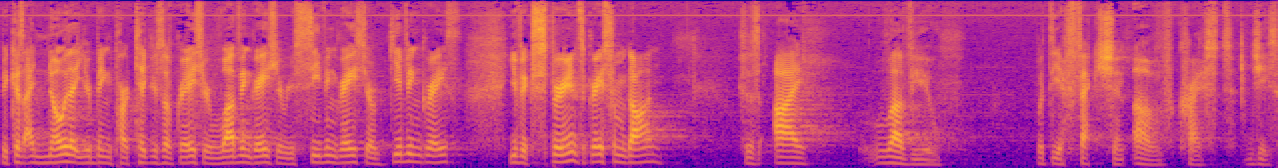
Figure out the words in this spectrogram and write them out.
because I know that you're being partakers of grace, you're loving grace, you're receiving grace, you're giving grace, you've experienced grace from God. He says, I love you with the affection of Christ Jesus.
